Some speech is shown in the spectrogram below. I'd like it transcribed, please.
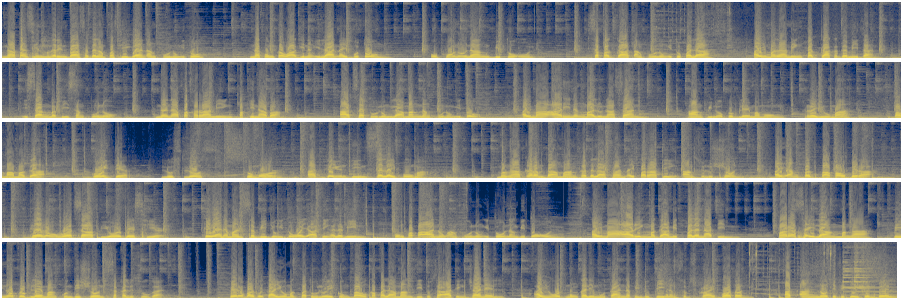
Napansin mo na rin ba sa dalampasigan ang punong ito? Na kung tawagin ng ilan ay butong o puno ng bituon. Sapagkat ang punong ito pala ay maraming pagkakagamitan. Isang mabisang puno na napakaraming pakinabang. At sa tulong lamang ng punong ito ay maaari ng malunasan ang pinoproblema mong rayuma, pamamaga, goiter, luslos, tumor, at gayon din sa lipoma. Mga karamdamang kadalasan ay parating ang solusyon ay ang pagpapaopera. Hello, what's up? Your best here. Kaya naman sa videong ito ay ating alamin kung papaanong ang punong ito ng bituon ay maaaring magamit pala natin para sa ilang mga pinoproblemang kondisyon sa kalusugan. Pero bago tayo magpatuloy kung bago ka pa lamang dito sa ating channel, ay huwag mong kalimutan na pindutin ang subscribe button at ang notification bell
